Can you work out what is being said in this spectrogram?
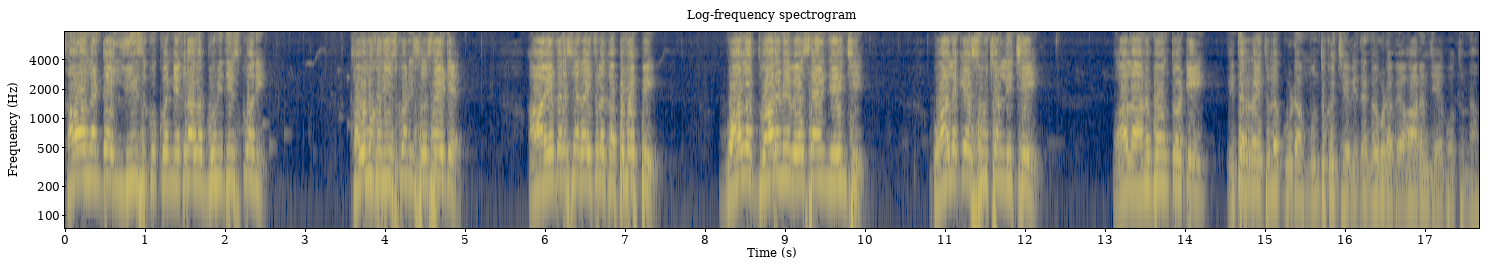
కావాలంటే లీజుకు కొన్ని ఎకరాల భూమి తీసుకొని కౌలుకు తీసుకొని సొసైటీ ఆ ఆదర్శ రైతులకు అప్పచెప్పి వాళ్ళ ద్వారానే వ్యవసాయం చేయించి వాళ్ళకే సూచనలు ఇచ్చి వాళ్ళ అనుభవంతో ఇతర రైతులకు కూడా ముందుకొచ్చే విధంగా కూడా వ్యవహారం చేయబోతున్నాం.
